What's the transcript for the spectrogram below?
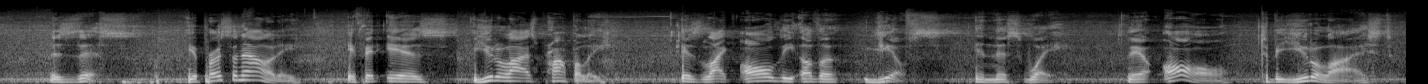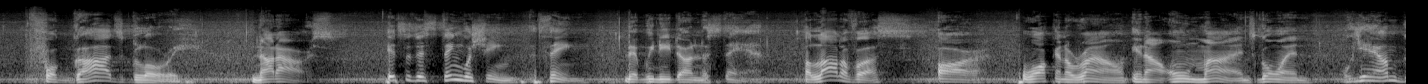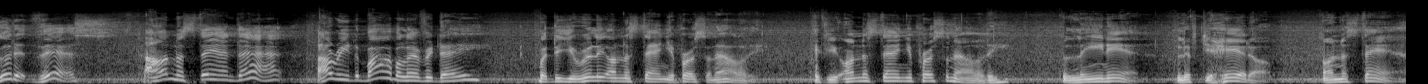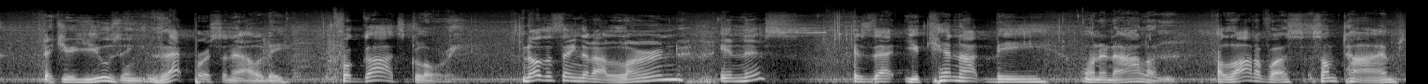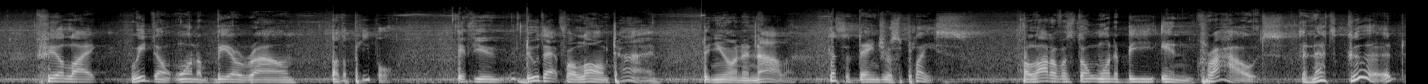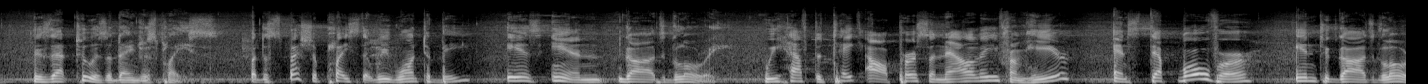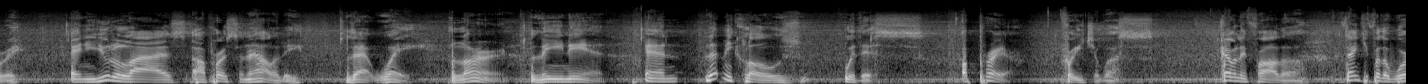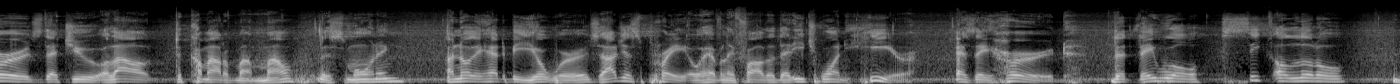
is this your personality, if it is utilized properly, is like all the other gifts in this way. They're all to be utilized for God's glory, not ours. It's a distinguishing thing that we need to understand. A lot of us are walking around in our own minds going, Well, yeah, I'm good at this. I understand that. I read the Bible every day. But do you really understand your personality? If you understand your personality, lean in, lift your head up, understand that you're using that personality for God's glory. Another thing that I learned in this is that you cannot be on an island. A lot of us sometimes feel like we don't want to be around other people. If you do that for a long time, then you're on an island. That's a dangerous place. A lot of us don't want to be in crowds, and that's good, because that too is a dangerous place. But the special place that we want to be is in God's glory. We have to take our personality from here and step over into God's glory and utilize our personality that way. Learn, lean in. And let me close with this a prayer for each of us. Heavenly Father, thank you for the words that you allowed to come out of my mouth this morning. I know they had to be your words. I just pray, oh Heavenly Father, that each one here, as they heard, that they will seek a little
